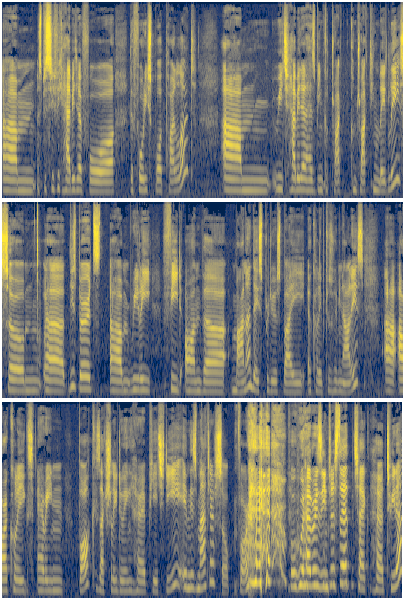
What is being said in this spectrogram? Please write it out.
um, a specific habitat for the 40 spot pardalote. Um, which habitat has been contract- contracting lately. So um, uh, these birds um, really feed on the manna that is produced by Eucalyptus viminalis. Uh, our colleagues Erin Bock is actually doing her PhD in this matter. So for for whoever is interested, check her Twitter.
